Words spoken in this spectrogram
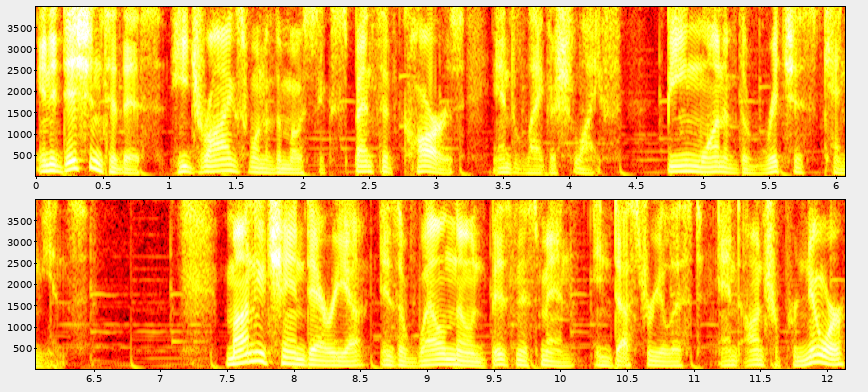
In addition to this, he drives one of the most expensive cars and lavish life, being one of the richest Kenyans. Manu Chandaria is a well-known businessman, industrialist, and entrepreneur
